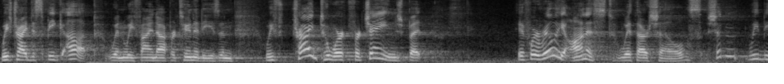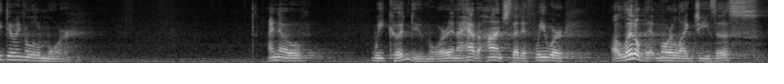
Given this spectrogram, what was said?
we've tried to speak up when we find opportunities. And we've tried to work for change, but if we're really honest with ourselves, shouldn't we be doing a little more? I know we could do more, and I have a hunch that if we were a little bit more like Jesus,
